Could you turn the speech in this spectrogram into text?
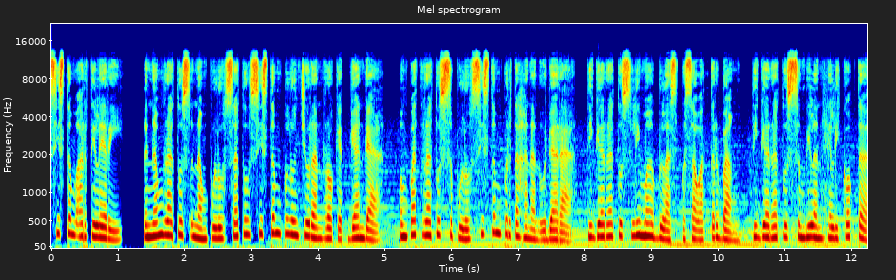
sistem artileri, 661 sistem peluncuran roket ganda, 410 sistem pertahanan udara, 315 pesawat terbang, 309 helikopter,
